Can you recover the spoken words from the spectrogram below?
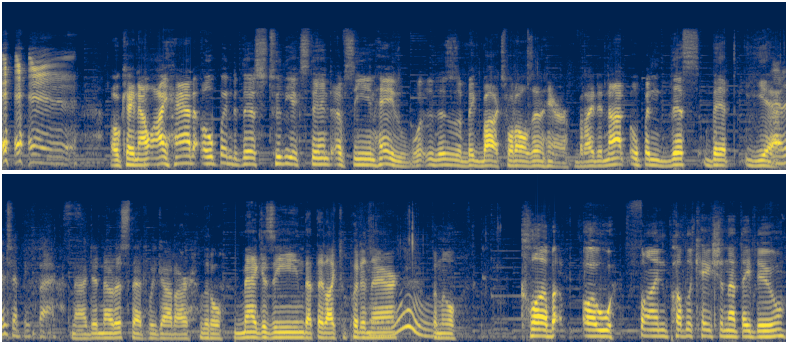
Okay, now I had opened this to the extent of seeing, hey, this is a big box, what all's in here? But I did not open this bit yet. that is a big box. Now I did notice that we got our little magazine that they like to put in there. Ooh. Fun little Club O fun publication that they do.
